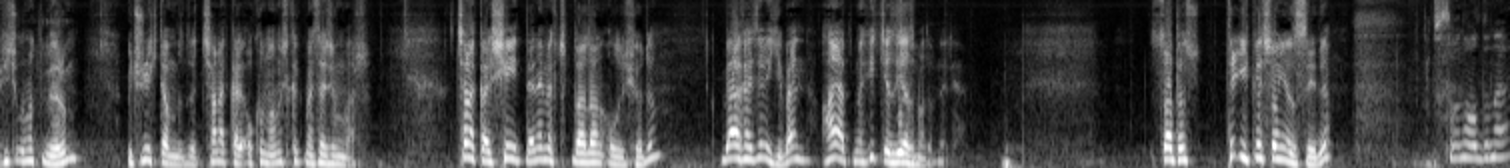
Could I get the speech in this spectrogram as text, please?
hiç unutmuyorum. Üçüncü kitabımızda Çanakkale okunmamış 40 mesajım var. Çanakkale şehitlerine mektuplardan oluşuyordu. Bir arkadaş dedi ki ben hayatımda hiç yazı yazmadım dedi. Zaten te- ilk ve son yazısıydı. Son olduğuna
